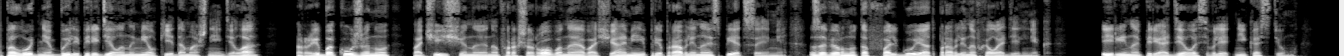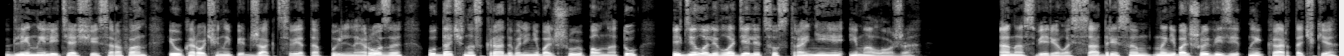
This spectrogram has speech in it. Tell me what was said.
полудня были переделаны мелкие домашние дела, рыба к ужину, почищенная, нафаршированная овощами и приправленная специями, завернута в фольгу и отправлена в холодильник. Ирина переоделась в летний костюм. Длинный летящий сарафан и укороченный пиджак цвета пыльной розы удачно скрадывали небольшую полноту и делали владелицу стройнее и моложе. Она сверилась с адресом на небольшой визитной карточке,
